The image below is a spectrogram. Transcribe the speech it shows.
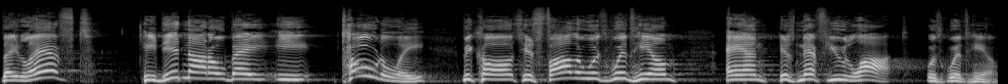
They left. He did not obey he, totally because his father was with him and his nephew Lot was with him.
